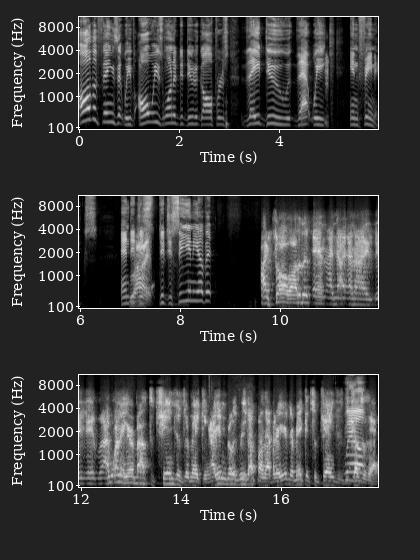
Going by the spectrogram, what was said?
All the things that we've always wanted to do to golfers, they do that week in Phoenix. And did Right. you did you see any of it? I saw a lot of it, and and I and I it, it, I want to hear about the changes they're making. I didn't really read up on that, but I hear they're making some changes because of that.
